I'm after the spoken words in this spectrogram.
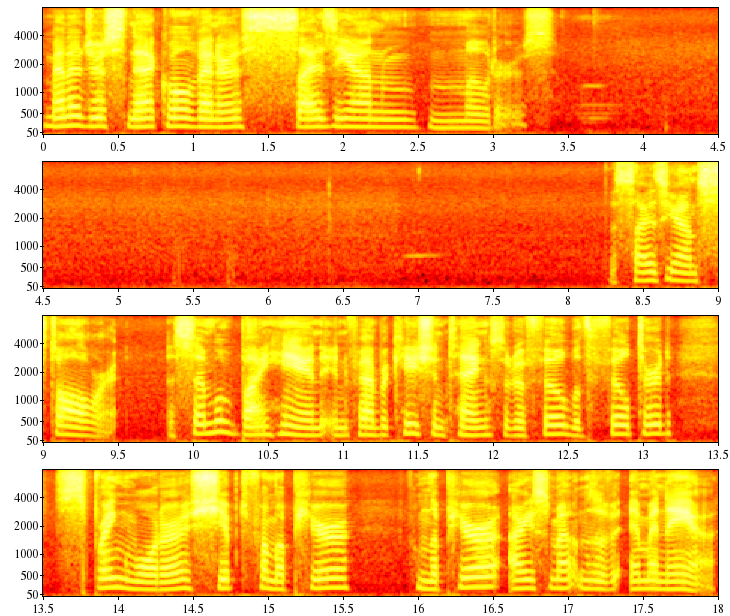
Manager Snackhole Venner, Sizion Motors. The Sizion Stalwart. Assembled by hand in fabrication tanks that are filled with filtered spring water shipped from a pure from the pure ice mountains of Emanea.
